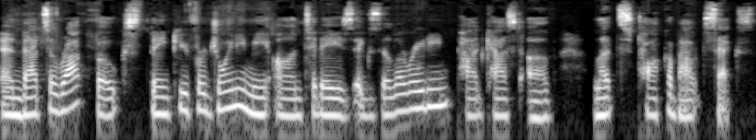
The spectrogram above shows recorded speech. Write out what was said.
And that's a wrap, folks. Thank you for joining me on today's exhilarating podcast of Let's Talk About Sex.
